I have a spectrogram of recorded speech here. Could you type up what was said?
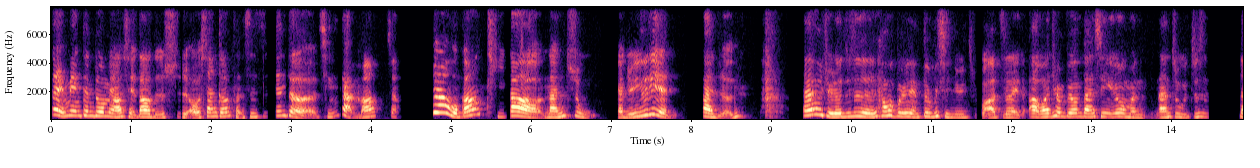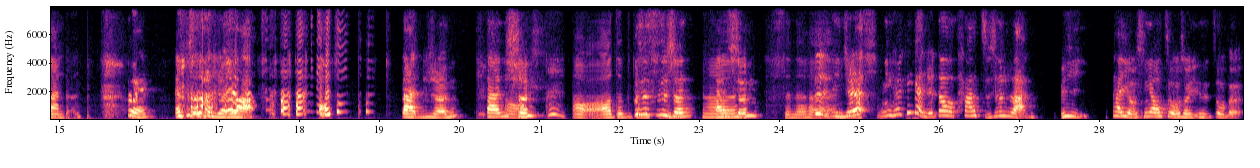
在里面更多描写到的是偶像跟粉丝之间的情感吗？这样，虽然我刚刚提到男主感觉有点烂人，大家会觉得就是他会不会有点对不起女主啊之类的啊？完全不用担心，因为我们男主就是烂人，对，哎，不是懒人啦，懒人，单身，哦哦，对不是四声，单身，真的很，是你觉得你还可以感觉到他只是懒而已。他有心要做的时候也是做的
